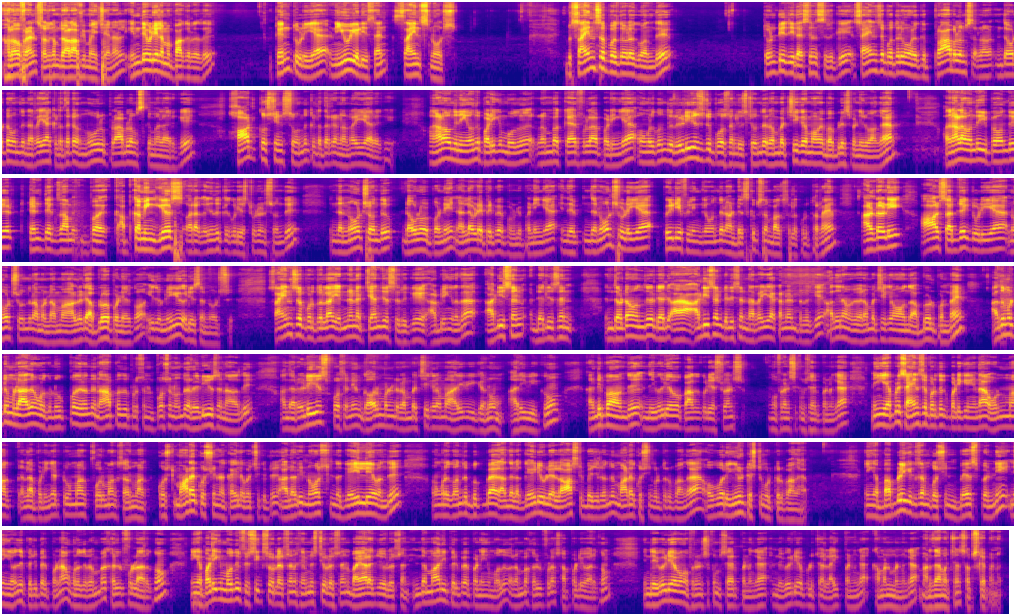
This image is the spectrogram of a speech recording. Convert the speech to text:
Hello friends welcome to all of my channel இந்த video நம்ம பார்க்குறது டென்த்துடைய நியூ எடிசன் சயின்ஸ் நோட்ஸ் இப்போ சயின்ஸை பொறுத்தளவுக்கு வந்து டுவெண்ட்டி த்ரீ லெசன்ஸ் இருக்குது சயின்ஸை பொறுத்தவரைக்கும் உங்களுக்கு ப்ராப்ளம்ஸ் இந்த வட்டம் வந்து நிறையா கிட்டத்தட்ட நூறு ப்ராப்ளம்ஸ்க்கு மேலே இருக்குது ஹார்ட் கொஸ்டின்ஸ் வந்து கிட்டத்தட்ட நிறையா இருக்குது அதனால் வந்து நீங்கள் வந்து படிக்கும்போது ரொம்ப கேர்ஃபுல்லாக படிங்க. உங்களுக்கு வந்து ரிடியூஸ்டு போர்ஷன் லிஸ்ட் வந்து ரொம்ப சீக்கிரமாகவே பப்ளிஷ் பண்ணிடுவாங்க. அதனால் வந்து இப்போ வந்து டென்த் எக்ஸாம் இப்போ அப்கமிங் இயர்ஸ் வர இருக்கக்கூடிய ஸ்டூடெண்ட்ஸ் வந்து இந்த நோட்ஸ் வந்து டவுன்லோட் பண்ணி நல்லபடியாக ப்ரிப்பேர் பண்ணி பண்ணிங்க இந்த இந்த நோட்ஸுடைய பிடிஎஃப் லிங்கை வந்து நான் டிஸ்கிரிப்ஷன் பாக்ஸில் கொடுத்துட்றேன் ஆல்ரெடி ஆல் சப்ஜெக்டுடைய நோட்ஸ் வந்து நம்ம நம்ம ஆல்ரெடி அப்லோட் பண்ணியிருக்கோம். இது நியூ எடிஷன் நோட்ஸ் சயின்ஸை பொறுத்தவரை என்னென்ன சேஞ்சஸ் இருக்குது அப்படிங்கிறத அடிஷன் டெலிஷன் இந்த வட்டம் வந்து டெலி அடிஷன் டெலிஷன் நிறைய கண்டென்ட் இருக்குது அதையும் நம்ம ரொம்ப சீக்கிரமாக வந்து அப்லோட் பண்ணுறேன் அது மட்டும் இல்லாத உங்களுக்கு முப்பதுலேருந்து நாற்பது பர்சன்ட் போர்ஷன் வந்து ரெடியூஷன் ஆகுது. அந்த ரெடியூஸ் போர்ஷனையும் கவர்மெண்ட் ரொம்ப சீக்கிரமாக அறிவிக்கணும் அறிவிக்கும். கண்டிப்பாக வந்து இந்த வீடியோவை பார்க்கக்கூடிய ஸ்டூடெண்ட்ஸ் உங்கள் ஃப்ரெண்ட்ஸுக்கும் ஷேர் பண்ணுங்கள் நீங்கள் எப்படி சயின்ஸை பொறுத்துக்கு படிக்கிறீங்கன்னா ஒன் மார்க் நல்லா படிங்க two mark four mark seven mark question model question கையில் வச்சுக்கிட்டு ஆல்ரெடி நோட்ஸ் இந்த கைட்லேயே வந்து உங்களுக்கு வந்து புக் பேக் அந்த கைடு உள்ள லாஸ்ட் பேஜில் வந்து மாடல் கொஸ்டின் கொடுத்துருப்பாங்க. ஒவ்வொரு யூனிட் டெஸ்ட்டும் கொடுத்துருப்பாங்க. நீங்கள் பப்ளிக் எக்ஸாம் கொஸ்டின் பேஸ் பண்ணி நீங்கள் வந்து ப்ரிப்பேர் பண்ணால் உங்களுக்கு ரொம்ப ஹெல்ப்ஃபுல்லாக இருக்கும். நீங்கள் படிக்கும்போது ஃபிசிக்ஸ் ஒரு லெசன் கெமிஸ்ட்ரி ஒரு லெசன் பயாலஜி ஒரு லெசன் இந்த மாதிரி ப்ரிப்பேர் பண்ணிக்கும் போது ரொம்ப ஹெல்ப்ஃபுல்லாக சப்போர்ட்டிவாக இருக்கும். இந்த வீடியோ உங்கள் ஃப்ரெண்ட்ஸுக்கும் ஷேர் பண்ணுங்கள் இந்த வீடியோ பிடிச்சா லைக் பண்ணுங்கள் கமெண்ட் பண்ணுங்கள் மறந்தாமல் சேனல் சப்ஸ்கிரைப் பண்ணுங்கள்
